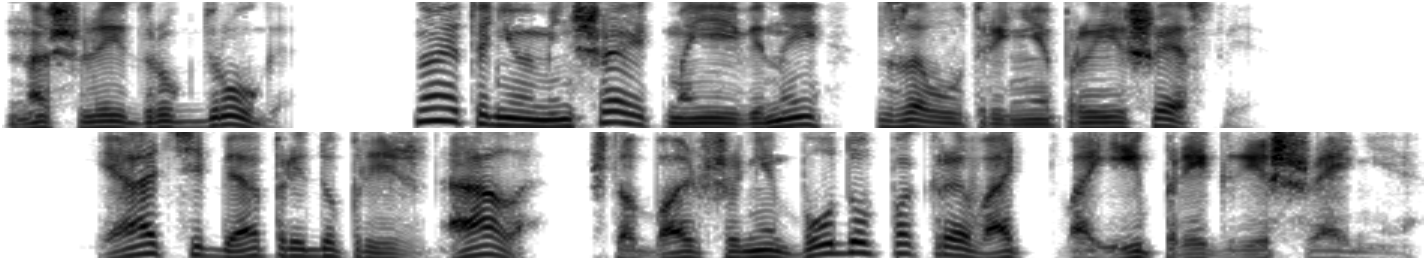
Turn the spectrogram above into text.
нашли друг друга, но это не уменьшает моей вины за утреннее происшествие. «Я тебя предупреждала, что больше не буду покрывать твои прегрешения»,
